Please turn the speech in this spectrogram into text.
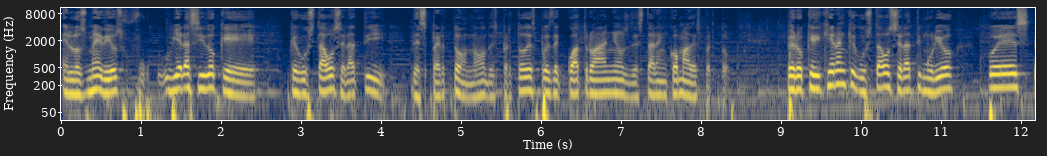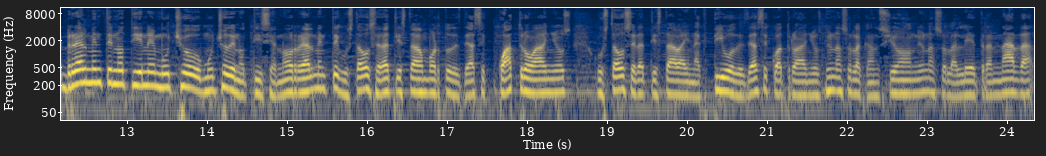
en los medios, hubiera sido que, que Gustavo Cerati despertó, ¿no? Despertó después de cuatro años de estar en coma, despertó. Pero que dijeran que Gustavo Cerati murió, pues realmente no tiene mucho, mucho de noticia, ¿no? Realmente Gustavo Cerati estaba muerto desde hace cuatro años, Gustavo Cerati estaba inactivo desde hace cuatro años, ni una sola canción, ni una sola letra, nada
